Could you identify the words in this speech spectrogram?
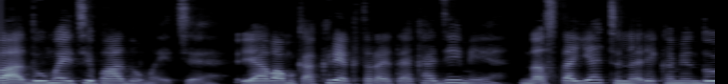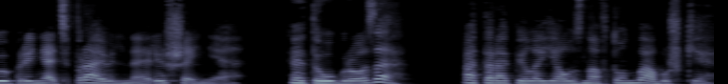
Подумайте, подумайте. Я вам, как ректор этой академии, настоятельно рекомендую принять правильное решение. Это угроза? Оторопела я, узнав тон бабушки.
